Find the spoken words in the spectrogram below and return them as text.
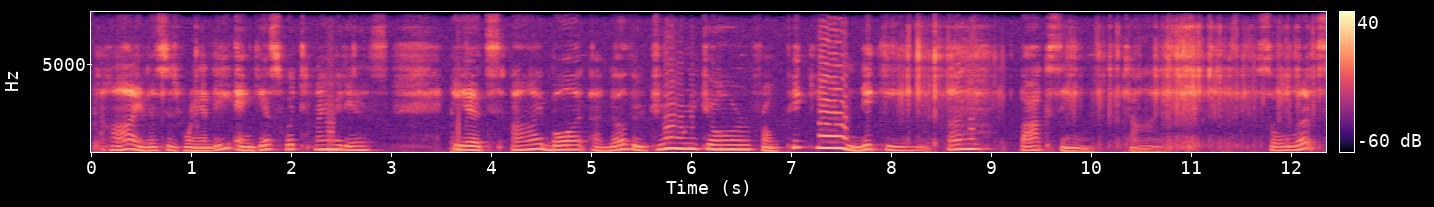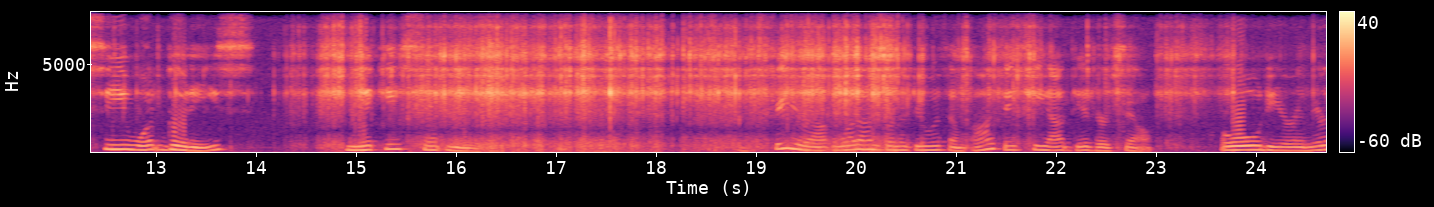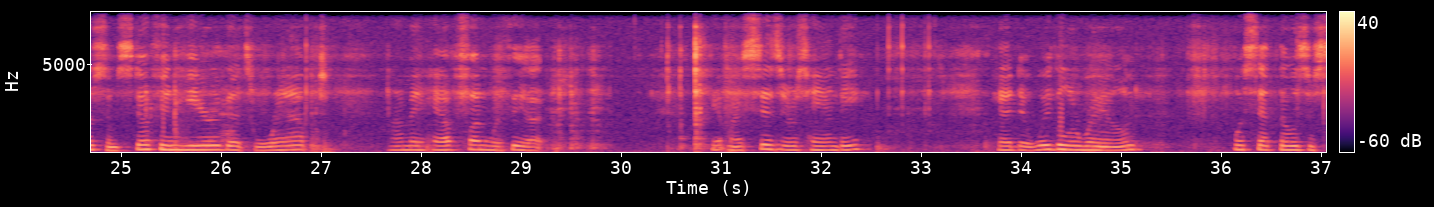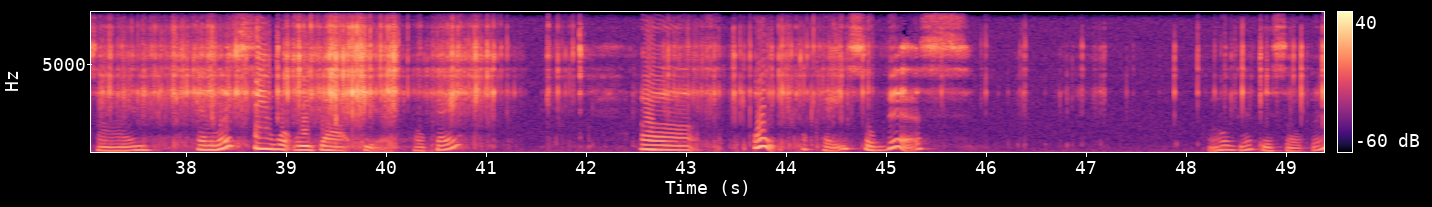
Hi, this is Randy, and guess what time it is? It's I bought another jewelry jar from Picky Niki. Unboxing time. So let's see what goodies Niki sent me. And figure out what I'm going to do with them. I think she outdid herself. Oh dear, and there's some stuff in here that's wrapped. I may have fun with it. Get my scissors handy. Had to wiggle around. We'll set those aside. And let's see what we got here, okay? Uh, oh, okay, so this, I'll get this open.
